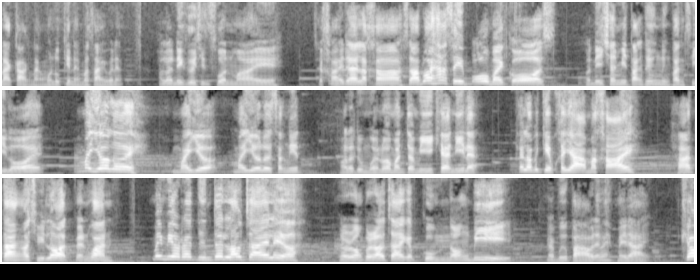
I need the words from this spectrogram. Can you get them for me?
หน้ากากหนังมนุษย์ที่ไหนมาใส่วะเนี่ย เอาล่ะนี่คือชิ้นส่วนใหม่ จะขายได้ราคา 350 โอ้ my god วันนี้ฉันมีตังค์ถึง 1,400 ไม่เยอะเลย ไม่เยอะ ไม่เยอะเลยสักนิด เอาล่ะดูเหมือนว่ามันจะมีแค่นี้แหละ ให้เราไปเก็บขยะมาขาย หาตังค์เอาชีวิตรอดเป็นวัน ไม่มีอะไรตื่นเต้นเล้าใจเลยเหรอเราลองไปเล้าใจกับกลุ่มน้องบี้ แบบมือเปล่าได้ไหมไม่ได้ เข้า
